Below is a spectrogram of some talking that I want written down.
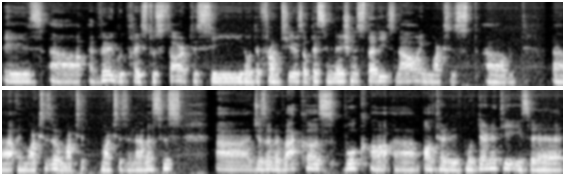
is uh, a very good place to start to see, you know, the frontiers of dissemination studies now in Marxist um, uh, in Marxism, Marxist, Marxist analysis. Uh, Giuseppe Vacca's book, uh, uh, Alternative Modernity, is a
